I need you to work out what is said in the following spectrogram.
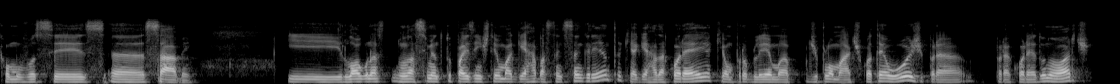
como vocês uh, sabem. E logo no nascimento do país a gente tem uma guerra bastante sangrenta, que é a Guerra da Coreia, que é um problema diplomático até hoje para a Coreia do Norte,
